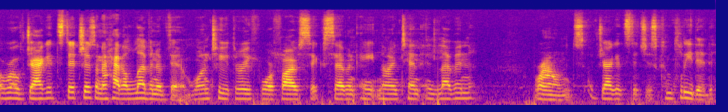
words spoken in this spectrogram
a row of jagged stitches and I had 11 of them. 1, 2, 3, 4, 5, 6, 7, 8, 9, 10, 11 rounds of jagged stitches completed.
